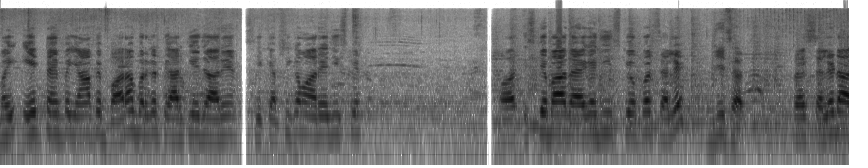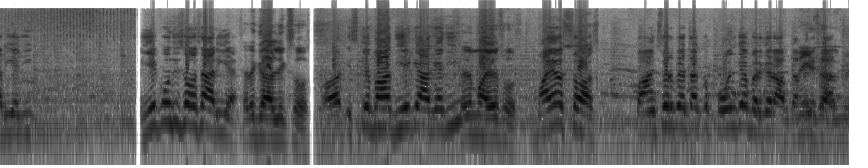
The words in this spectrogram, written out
भाई एक टाइम पे यहाँ पे 12 बर्गर तैयार किए जा रहे हैं। ये कैप्सिकम आ रहे हैं जी इस पे। और इसके बाद आएगा जी इसके ऊपर सैलेड जी सर फ्रेश सैलेड आ रही है जी। ये कौन सी सॉस आ रही है? सर गार्लिक सॉस और इसके बाद ये क्या आ गया जी? Sir mayo sauce mayo sauce पाँच सौ रुपए तक पहुँच गया बर्गर आपका नहीं मेरे ख्याल में।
